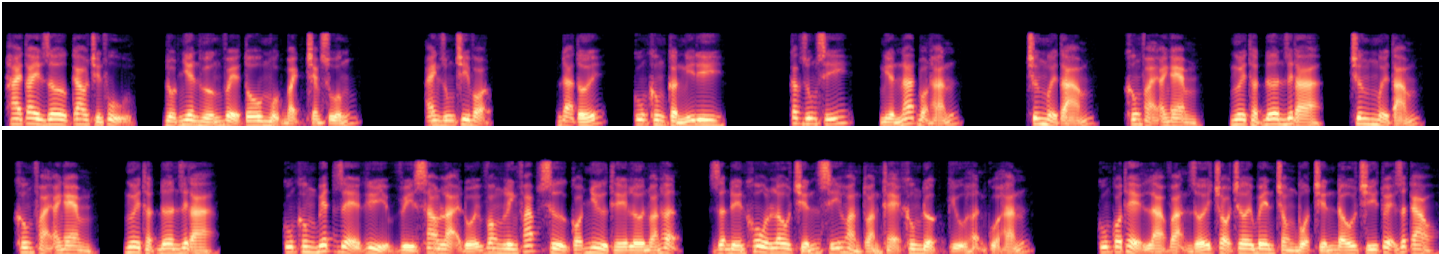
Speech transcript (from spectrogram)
hai tay giơ cao chiến phủ đột nhiên hướng về tô một bạch chém xuống. Anh dũng chi vọt. Đã tới, cũng không cần nghĩ đi. Các dũng sĩ, nghiền nát bọn hắn. Chương mười tám, không phải anh em, ngươi thật đơn giết ta. Chương mười tám, không phải anh em, ngươi thật đơn giết ta. Cũng không biết dễ gỉ vì sao lại đối vong linh pháp sư có như thế lớn oán hận, dẫn đến khô lâu chiến sĩ hoàn toàn thẻ không được cừu hận của hắn. Cũng có thể là vạn giới trò chơi bên trong bột chiến đấu trí tuệ rất cao,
